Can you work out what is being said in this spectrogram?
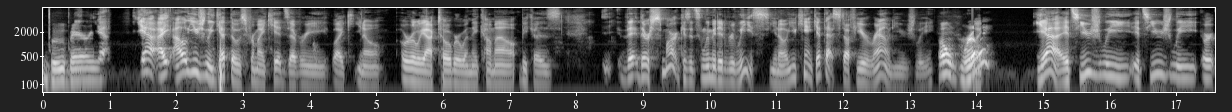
Boo Berry? Yeah. Yeah, I I'll usually get those for my kids every like you know early October when they come out because they, they're smart because it's limited release. You know, you can't get that stuff year round usually. Oh, really? Yeah, it's usually it's usually or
